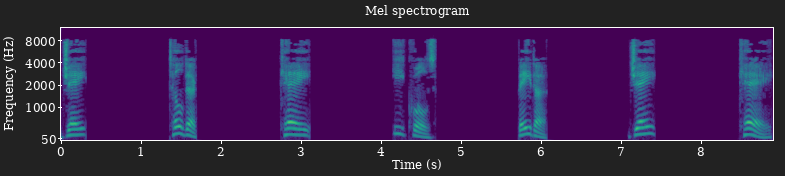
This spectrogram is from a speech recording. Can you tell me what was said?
j tilde k equals beta j k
